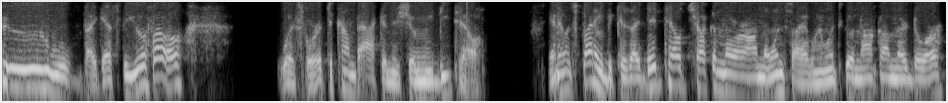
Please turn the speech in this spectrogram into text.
to, I guess, the UFO was for it to come back and to show me detail. And it was funny because I did tell Chuck and Laura on the one side when I went to go knock on their door.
